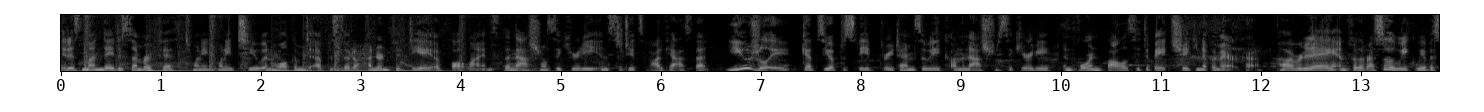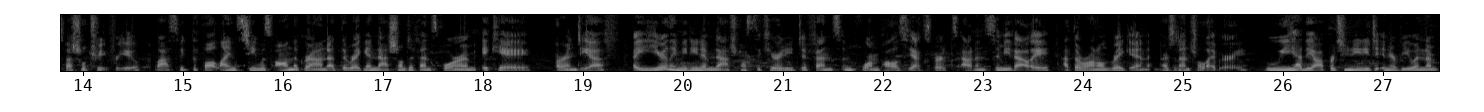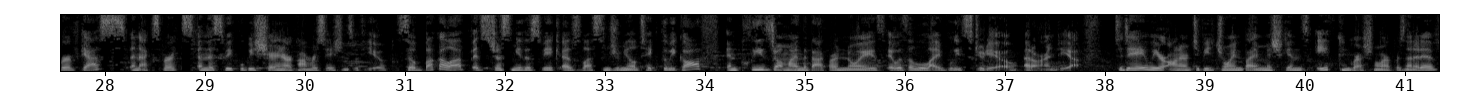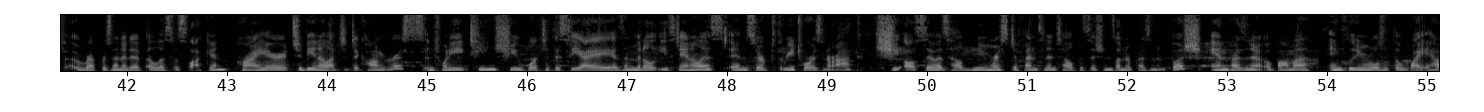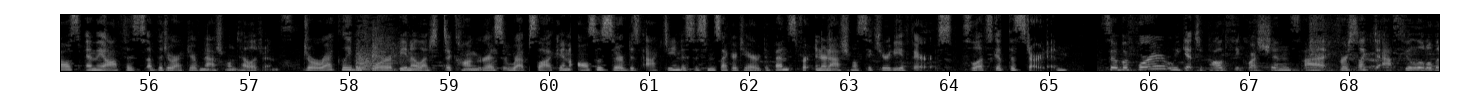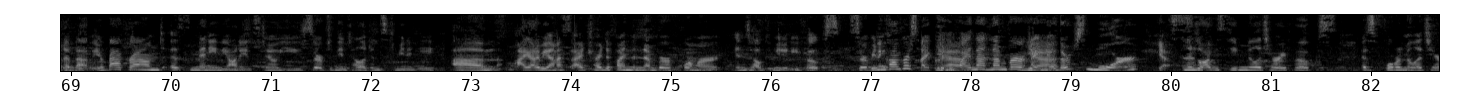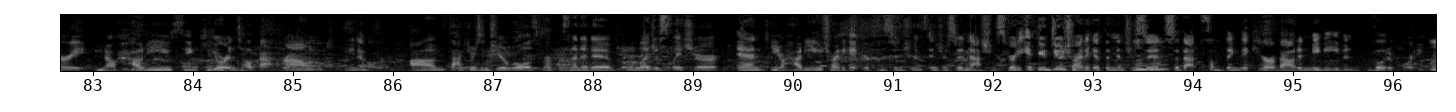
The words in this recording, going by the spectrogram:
It is Monday, December 5th, 2022, and welcome to episode 158 of Fault Lines, the National Security Institute's podcast that usually gets you up to speed three times a week on the national security and foreign policy debates shaking up America. However, today and for the rest of the week, we have a special treat for you. Last week, the Fault Lines team was on the ground at the Reagan National Defense Forum, aka RNDF, a yearly meeting of national security, defense, and foreign policy experts out in Simi Valley at the Ronald Reagan Presidential Library. We had the opportunity to interview a number of guests and experts, and this week we'll be sharing our conversations with you. So buckle up. It's just me this week as Les and Jamil take the week off, and please don't mind the background noise. It was a lively studio at RNDF. Today, we are honored to be joined by Michigan's 8th congressional representative, Representative Alyssa Slotkin. Prior to being elected to Congress in 2018, she worked at the CIA as a Middle East analyst and served three tours in Iraq. She also has held numerous defense and intel positions under President Bush and President Obama, including roles at the White House and the Office of the Director of National Intelligence. Directly before being elected to Congress, Rep. Slotkin also served as Acting Assistant Secretary of Defense for International Security Affairs. So let's get this started. So before we get to policy questions, uh, I'd first like to ask you a little bit about your background. As many in the audience know, you served in the intelligence community. Um, I got to be honest, I tried to find the number of former intel community folks serving in Congress. I couldn't Yeah. find that number. Yeah. I know there's more. Yes. And there's obviously military folks. As former military, you know, how do you think your intel background, you know, um, factors into your role as a representative in the legislature? And, you know, how do you try to get your constituents interested in national security? If you do try to get them interested, so that's something they care about and maybe even vote accordingly.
